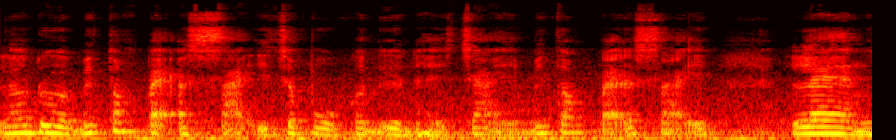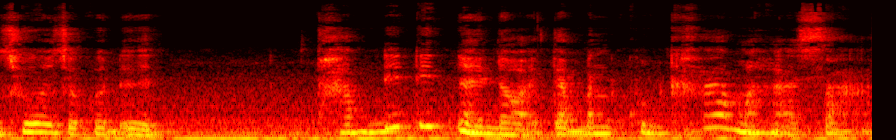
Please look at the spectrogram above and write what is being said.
แล้วโดยไม่ต้องไปอาศัยจมูกคนอื่นหายใจ ไม่ต้องไปอาศัยแรงช่วยจากคนอื่นทำนิดๆหน่อยๆ แต่มันคุณค่ามหาศาล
